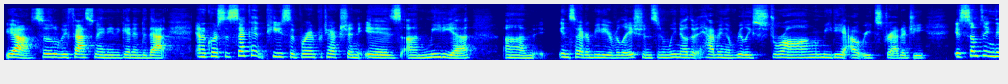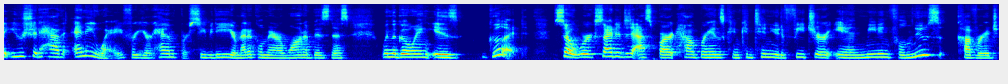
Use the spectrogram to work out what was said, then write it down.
Yeah, so it'll be fascinating to get into that. And of course, the second piece of brand protection is um, media um, insider media relations. And we know that having a really strong media outreach strategy is something that you should have anyway for your hemp or CBD or medical marijuana business when the going is good. So we're excited to ask Bart how brands can continue to feature in meaningful news coverage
